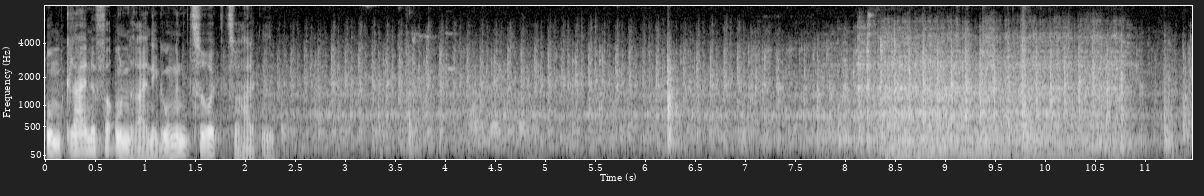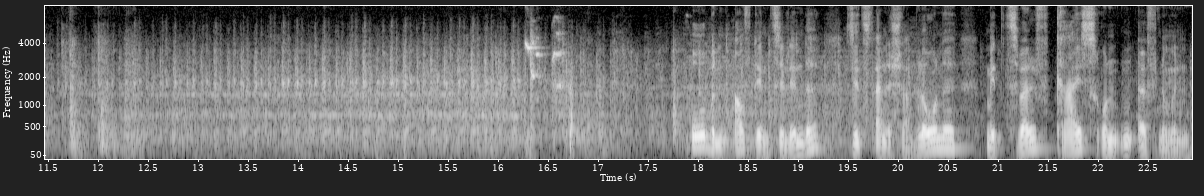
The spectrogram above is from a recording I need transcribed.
um kleine Verunreinigungen zurückzuhalten. Oben auf dem Zylinder sitzt eine Schablone mit zwölf kreisrunden Öffnungen.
